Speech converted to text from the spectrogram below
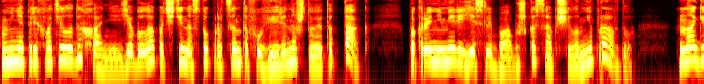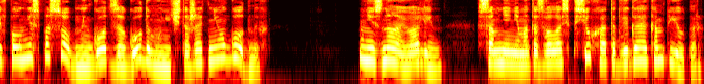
У меня перехватило дыхание. Я была почти на сто процентов уверена, что это так. По крайней мере, если бабушка сообщила мне правду. Наги вполне способны год за годом уничтожать неугодных. «Не знаю, Алин», — с сомнением отозвалась Ксюха, отодвигая компьютер.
